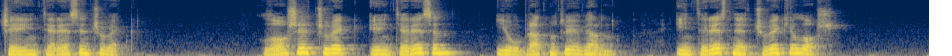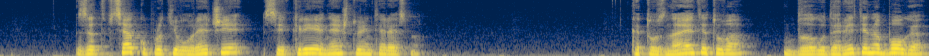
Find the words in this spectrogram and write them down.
че е интересен човек. Лошият човек е интересен и обратното е вярно. Интересният човек е лош. Зад всяко противоречие се крие нещо интересно. Като знаете това, благодарете на Бога,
